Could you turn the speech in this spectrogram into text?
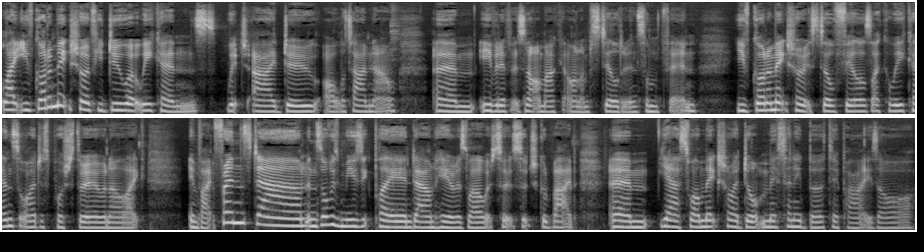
like you've got to make sure if you do work weekends, which I do all the time now, um, even if it's not a market on, I'm still doing something. You've got to make sure it still feels like a weekend. So I just push through and I like invite friends down, and there's always music playing down here as well, which so it's such a good vibe. Um, yeah, so I'll make sure I don't miss any birthday parties or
